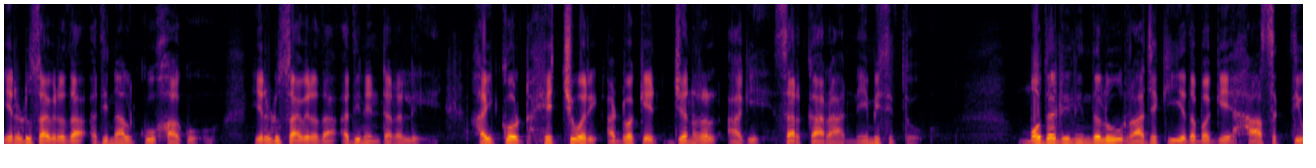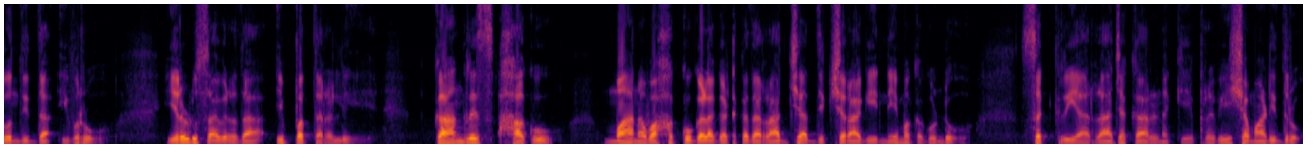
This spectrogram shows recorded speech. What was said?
ಎರಡು ಸಾವಿರದ ಹದಿನಾಲ್ಕು ಹಾಗೂ ಎರಡು ಸಾವಿರದ ಹದಿನೆಂಟರಲ್ಲಿ ಹೈಕೋರ್ಟ್ ಹೆಚ್ಚುವರಿ ಅಡ್ವೊಕೇಟ್ ಜನರಲ್ ಆಗಿ ಸರ್ಕಾರ ನೇಮಿಸಿತ್ತು. ಮೊದಲಿನಿಂದಲೂ ರಾಜಕೀಯದ ಬಗ್ಗೆ ಆಸಕ್ತಿ ಹೊಂದಿದ್ದ ಇವರು ಎರಡು ಸಾವಿರದ ಇಪ್ಪತ್ತರಲ್ಲಿ ಕಾಂಗ್ರೆಸ್ ಹಾಗೂ ಮಾನವ ಹಕ್ಕುಗಳ ಘಟಕದ ರಾಜ್ಯಾಧ್ಯಕ್ಷರಾಗಿ ನೇಮಕಗೊಂಡು ಸಕ್ರಿಯ ರಾಜಕಾರಣಕ್ಕೆ ಪ್ರವೇಶ ಮಾಡಿದರು.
